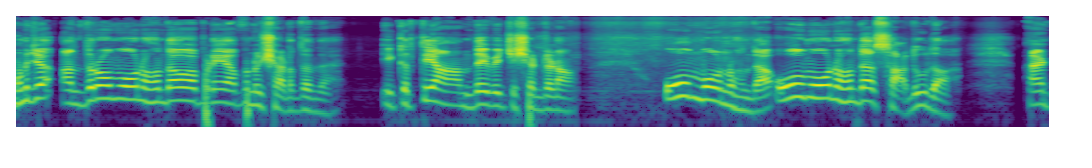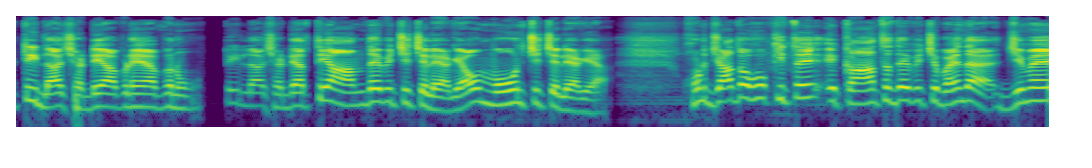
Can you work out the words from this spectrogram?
ਹੁਣ ਜੇ ਅੰਦਰੋਂ ਮੌਨ ਹੁੰਦਾ, ਉਹ ਆਪਣੇ ਆਪ ਨੂੰ ਛੱਡ ਦਿੰਦਾ ਇੱਕ ਧਿਆਨ ਦੇ ਵਿੱਚ ਛੱਡਣਾ, ਉਹ ਮੌਨ ਹੁੰਦਾ, ਉਹ ਮੌਨ ਹੁੰਦਾ ਸਾਧੂ ਦਾ। ਐ ਢੀਲਾ ਛੱਡਿਆ ਆਪਣੇ ਆਪ ਨੂੰ, ਢੀਲਾ ਛੱਡਿਆ, ਧਿਆਨ ਦੇ ਵਿੱਚ ਚਲਿਆ ਗਿਆ, ਉਹ ਮੌਨ 'ਚ ਚਲਿਆ ਗਿਆ। ਹੁਣ ਜਦ ਉਹ ਕਿਤੇ ਇਕਾਂਤ ਦੇ ਵਿੱਚ ਬਹਿੰਦਾ ਜਿਵੇਂ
